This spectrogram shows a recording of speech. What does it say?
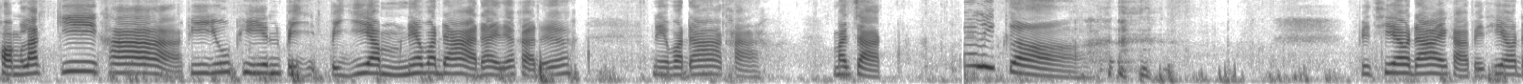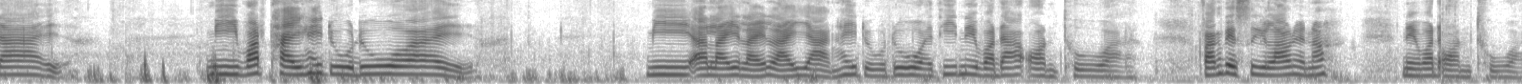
ของลักกี้ค่ะ พี่ยุพินไปไปเยี่ยมเนวาดาได้เด้อค่ะเด้อ เนวาดาค่ะ มาจากอเมริกา ไปเที่ยวได้ค่ะ ไปเที่ยวได้ มีวัดไทยให้ดูด้วย มีอะไรหลาย ๆ อย่างให้ดูด้วยที่เนวาดาออนทัวร์ฟังแต่ซื้อแล้วเนี่ยเนาะ เนวาดาออนทัวร์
